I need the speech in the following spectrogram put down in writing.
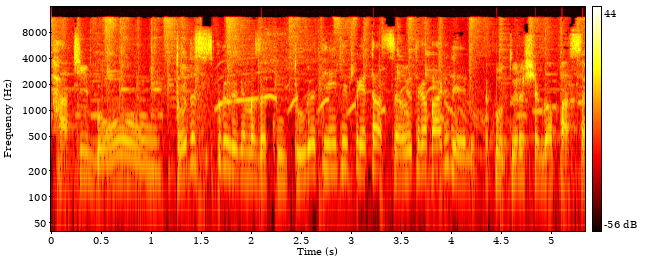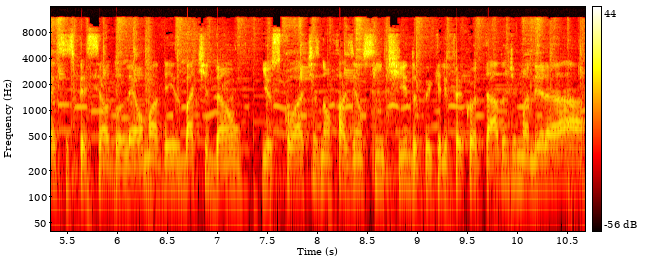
Ratimbum. Todos esses programas da cultura têm a interpretação e o trabalho dele. A cultura chegou a passar esse especial do Léo uma vez batidão. E os cortes não faziam sentido, porque ele foi cortado de maneira a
